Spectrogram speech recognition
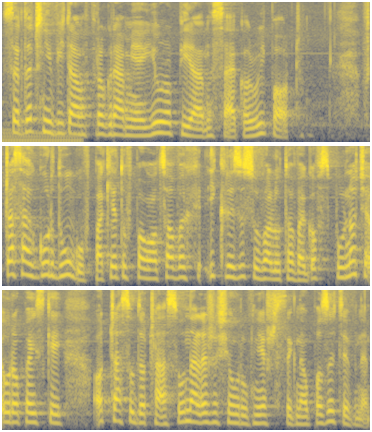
Serdecznie witam w programie European Cycle Report. W czasach gór długów, pakietów pomocowych i kryzysu walutowego wspólnocie europejskiej od czasu do czasu należy się również sygnał pozytywny.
